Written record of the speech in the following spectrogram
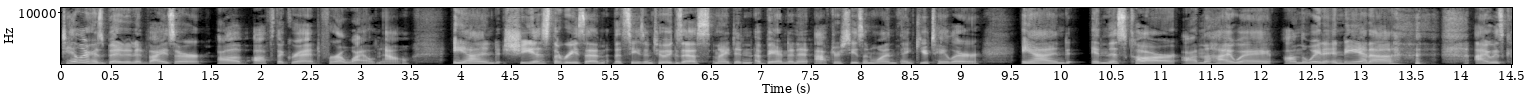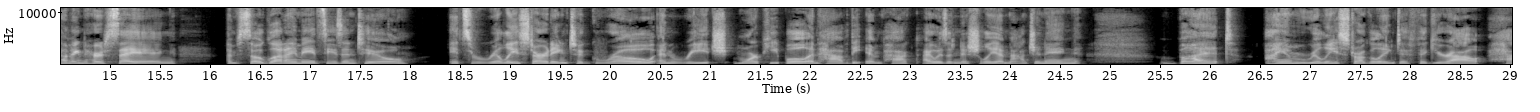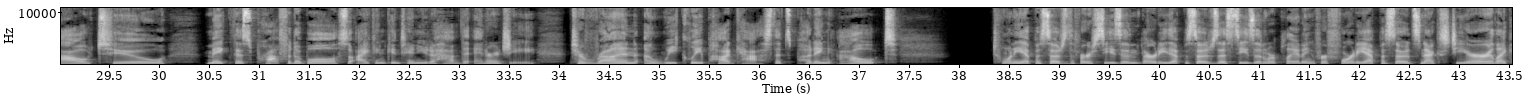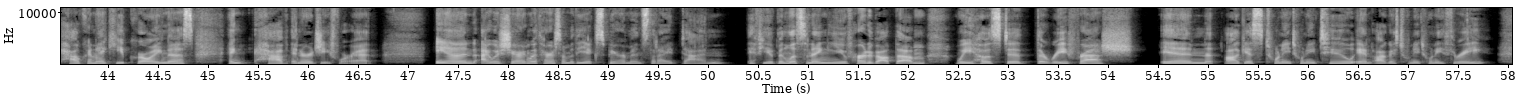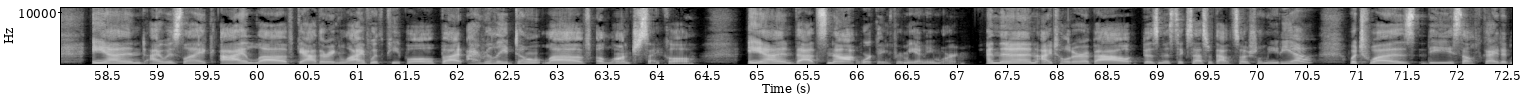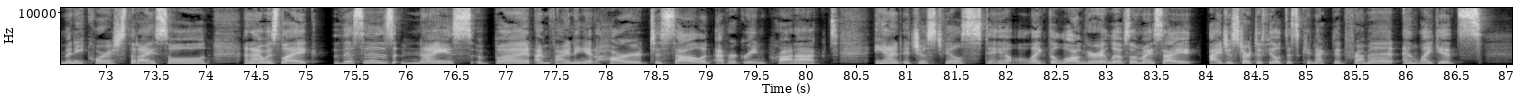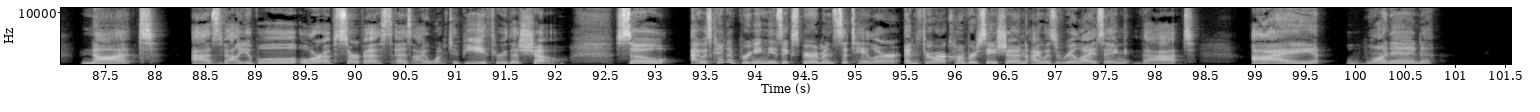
Taylor has been an advisor of Off the Grid for a while now, and she is the reason that season two exists. And I didn't abandon it after season one. Thank you, Taylor. And in this car on the highway on the way to Indiana, I was coming to her saying, I'm so glad I made season two. It's really starting to grow and reach more people and have the impact I was initially imagining. But I am really struggling to figure out how to make this profitable so I can continue to have the energy to run a weekly podcast that's putting out 20 episodes the first season, 30 episodes this season. We're planning for 40 episodes next year. Like, how can I keep growing this and have energy for it? And I was sharing with her some of the experiments that I'd done. If you've been listening, you've heard about them. We hosted the refresh in August 2022 and August 2023. And I was like, I love gathering live with people, but I really don't love a launch cycle. And that's not working for me anymore. And then I told her about business success without social media, which was the self guided mini course that I sold. And I was like, this is nice, but I'm finding it hard to sell an evergreen product and it just feels stale. Like the longer it lives on my site, I just start to feel disconnected from it and like it's not as valuable or of service as I want to be through this show. So I was kind of bringing these experiments to Taylor. And through our conversation, I was realizing that I wanted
